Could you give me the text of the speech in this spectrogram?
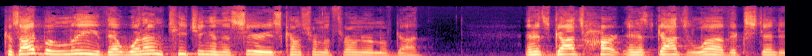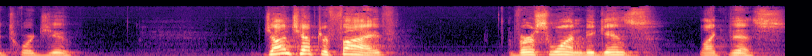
because I believe that what I'm teaching in this series comes from the throne room of God. And it's God's heart and it's God's love extended towards you. John chapter 5, verse 1 begins like this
